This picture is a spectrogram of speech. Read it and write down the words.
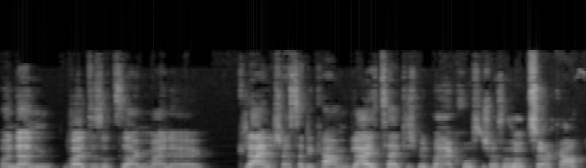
Und dann wollte sozusagen meine kleine Schwester, die kam gleichzeitig mit meiner großen Schwester so circa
